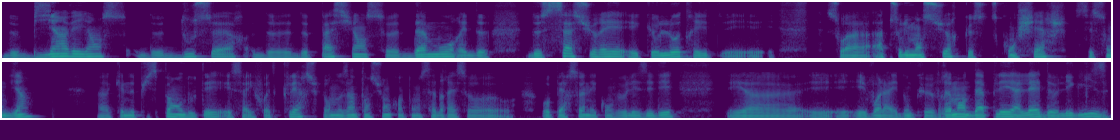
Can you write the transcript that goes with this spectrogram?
de bienveillance, de douceur, de, patience, d'amour et de, de s'assurer et que l'autre soit absolument sûr que ce qu'on cherche, c'est son bien, euh, qu'elle ne puisse pas en douter. Et ça, il faut être clair sur nos intentions quand on s'adresse aux, personnes et qu'on veut les aider. Et, euh, et, voilà. Et donc, euh, vraiment d'appeler à l'aide l'Église.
